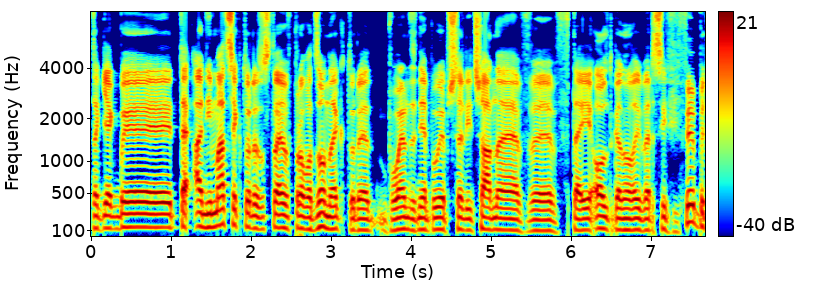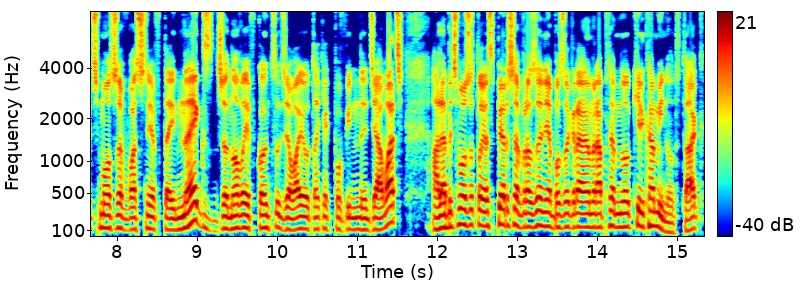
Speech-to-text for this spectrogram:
tak jakby te animacje, które zostały wprowadzone, które błędnie były przeliczane w, w tej old genowej wersji FIFA, być może właśnie w tej next genowej w końcu działają tak, jak powinny działać, ale być może to jest pierwsze wrażenie, bo zagrałem raptem no kilka minut, tak?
